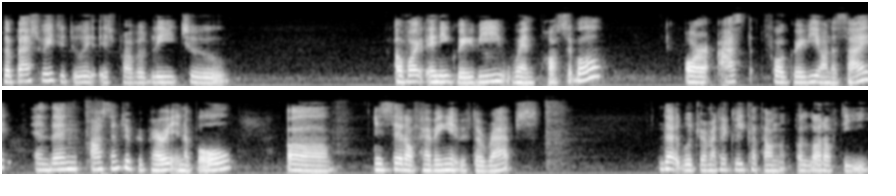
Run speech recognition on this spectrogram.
the best way to do it is probably to avoid any gravy when possible or ask for gravy on the side and then ask them to prepare it in a bowl uh, instead of having it with the wraps. That would dramatically cut down a lot of the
